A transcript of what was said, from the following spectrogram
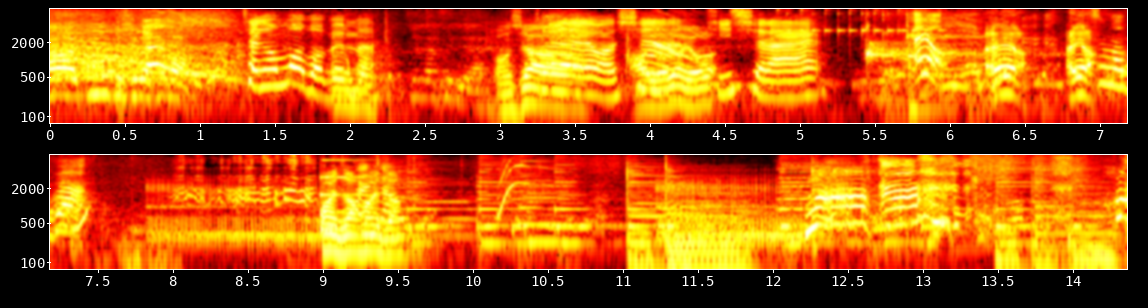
啊，第一个写的很好。蔡个墨，宝贝们，往下，对，往下，有了有了，提起来。哎呦，哎呀，哎呀，怎么办？换一张，换一张。哇啊！换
